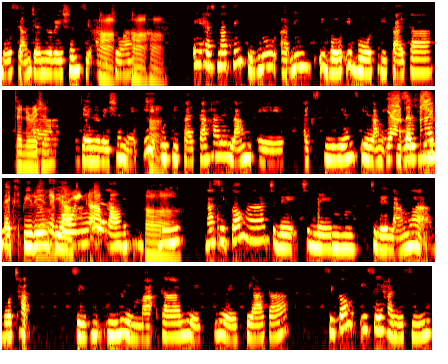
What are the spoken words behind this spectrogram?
冇上 generation 是阿 John。It has nothing to do. I mean，伊无伊无替大家 generation generation 嘅，伊有替大家下咧人诶 experience，伊人 yeah the life experience yeah growing up 你若是讲啊，一个一个一个人啦，无插。 是你妈家你你爹家，是讲伊细汉嘅时，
